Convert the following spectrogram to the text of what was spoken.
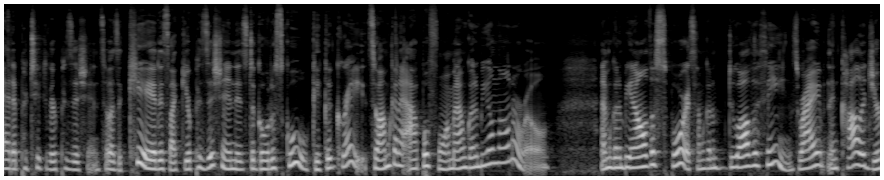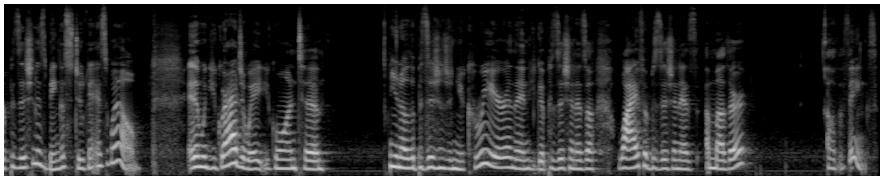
at a particular position. So as a kid, it's like your position is to go to school, get good grades. So I'm going to outperform and I'm going to be on the honor roll. I'm going to be in all the sports. I'm going to do all the things, right? In college, your position is being a student as well. And then when you graduate, you go on to you know the positions in your career and then you get position as a wife a position as a mother all the things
